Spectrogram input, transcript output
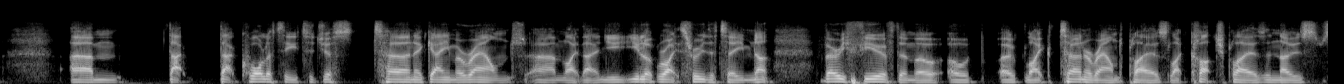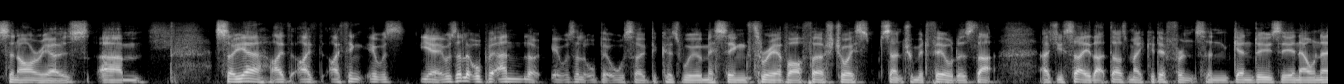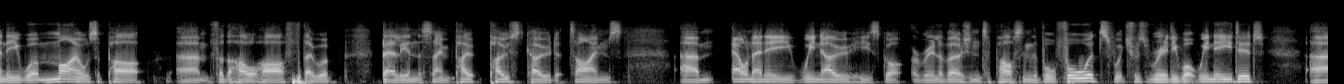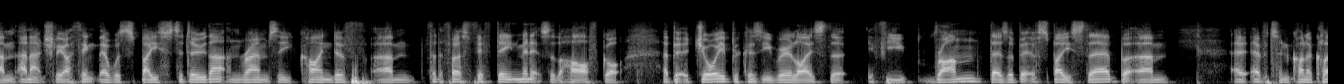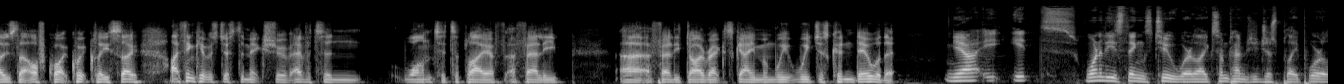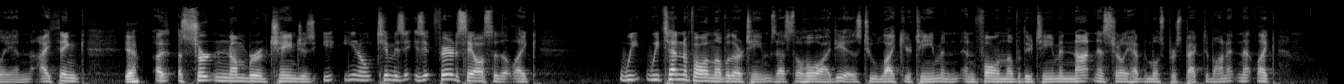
um, that that quality to just turn a game around um, like that. And you, you look right through the team. Not very few of them are, are, are like turnaround players, like clutch players in those scenarios. Um, so yeah, I, I I think it was yeah it was a little bit and look it was a little bit also because we were missing three of our first choice central midfielders. That, as you say, that does make a difference. And Guendouzi and Elneny were miles apart um, for the whole half. They were barely in the same po- postcode at times. Um, Elneny, we know he's got a real aversion to passing the ball forwards, which was really what we needed. Um, and actually, I think there was space to do that. And Ramsey kind of, um, for the first 15 minutes of the half, got a bit of joy because he realised that if you run, there's a bit of space there. But um, Everton kind of closed that off quite quickly. So I think it was just a mixture of Everton wanted to play a, a fairly uh, a fairly direct game, and we, we just couldn't deal with it. Yeah, it's one of these things too, where like sometimes you just play poorly, and I think yeah, a, a certain number of changes. You, you, know, Tim, is it, is it fair to say also that like we we tend to fall in love with our teams? That's the whole idea is to like your team and, and fall in love with your team, and not necessarily have the most perspective on it, and that like.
